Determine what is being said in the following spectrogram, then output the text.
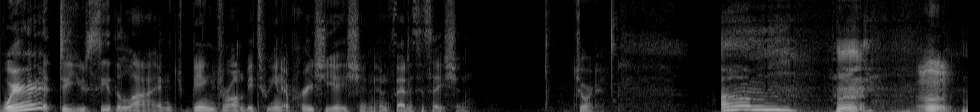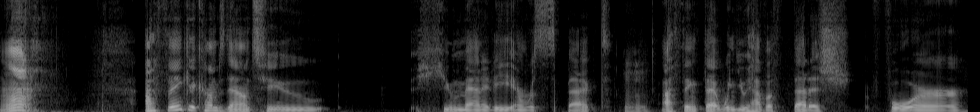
where do you see the line being drawn between appreciation and fetishization, Jordan? Um, hmm. Mm. I think it comes down to humanity and respect. Mhm. I think that when you have a fetish for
